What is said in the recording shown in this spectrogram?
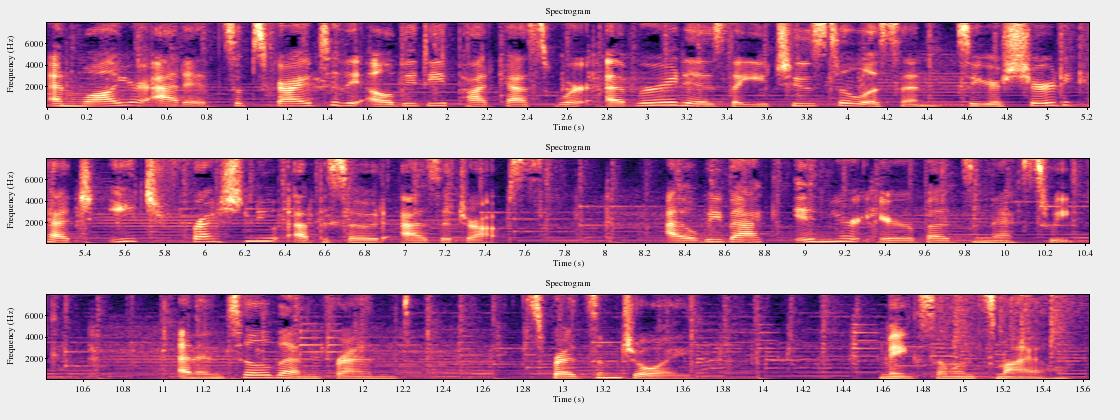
And while you're at it, subscribe to the LBD podcast wherever it is that you choose to listen so you're sure to catch each fresh new episode as it drops. I will be back in your earbuds next week. And until then, friend, spread some joy, make someone smile.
